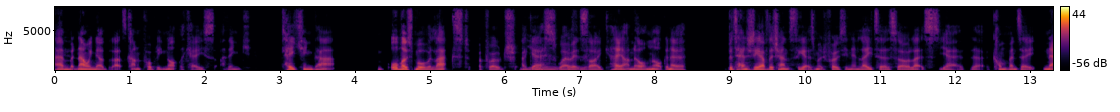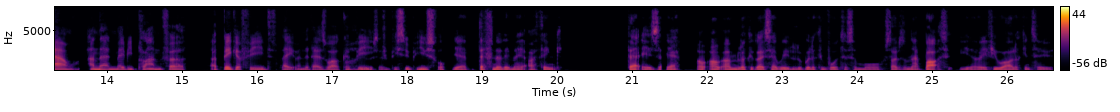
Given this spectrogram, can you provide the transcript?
Um, but now we know that that's kind of probably not the case. I think taking that almost more relaxed approach i yeah, guess where definitely. it's like hey i know i'm not going to potentially have the chance to get as much protein in later so let's yeah compensate now and then maybe plan for a bigger feed later in the day as well could 100%. be could be super useful. Yeah, definitely, mate. I think that is yeah. I, I'm looking. Like I say, we, we're looking forward to some more studies on that. But you know, if you are looking to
